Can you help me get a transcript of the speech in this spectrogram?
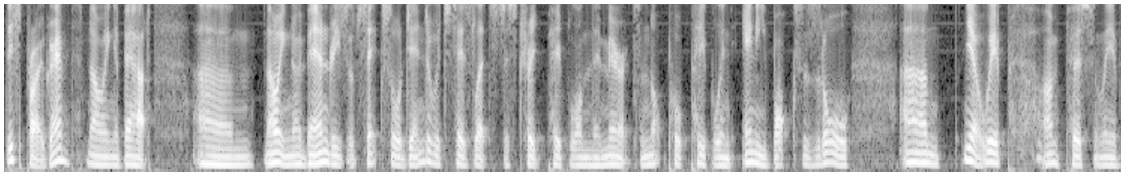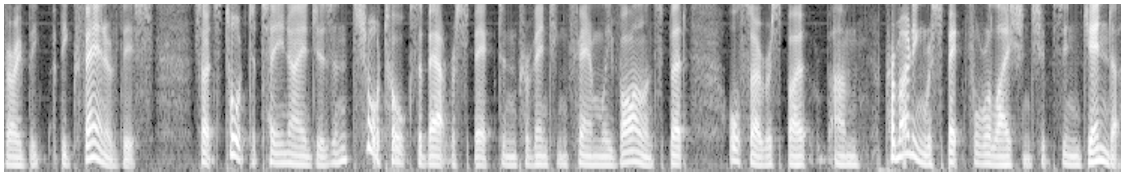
this program, knowing about um, knowing no boundaries of sex or gender, which says let's just treat people on their merits and not put people in any boxes at all. Um, you know, we're, I'm personally a very big, a big fan of this. So it's taught to teenagers and sure talks about respect and preventing family violence, but also respo- um, promoting respectful relationships in gender.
